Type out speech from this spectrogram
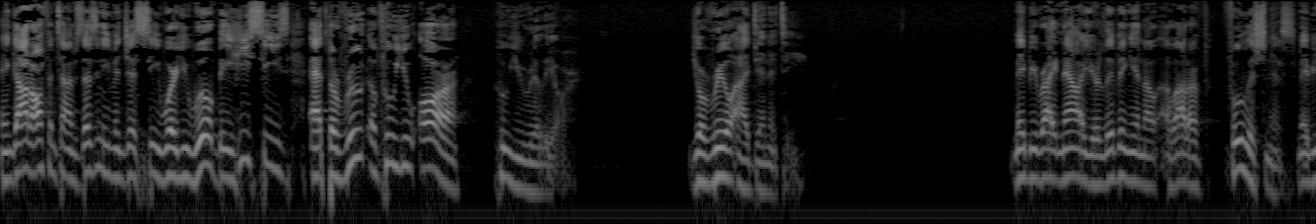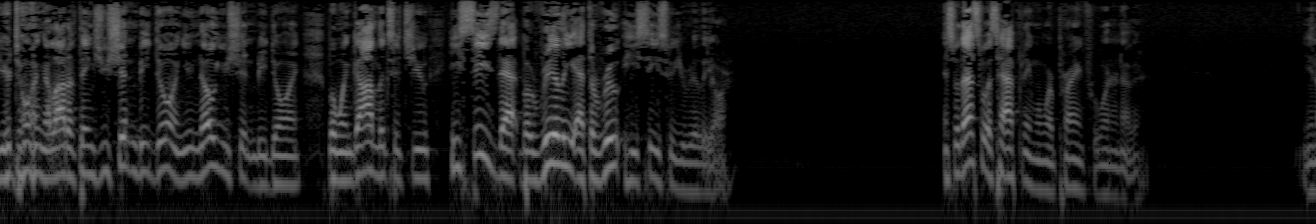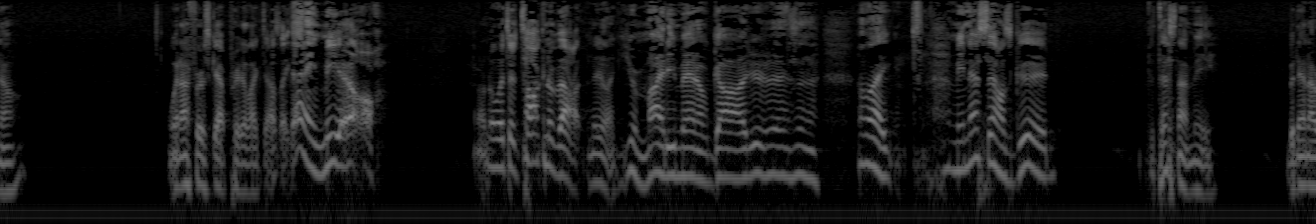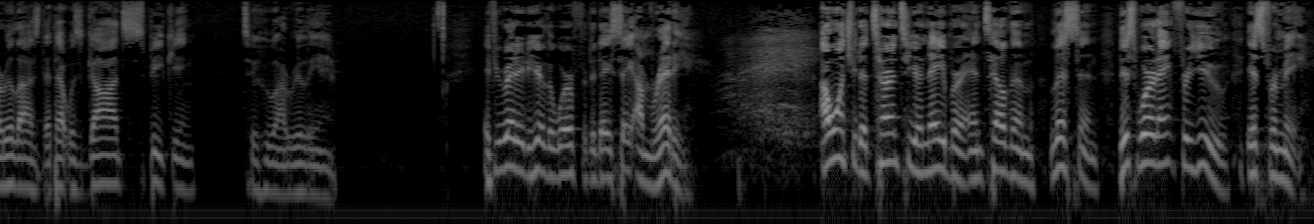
And God oftentimes doesn't even just see where you will be, He sees at the root of who you are, who you really are, your real identity. Maybe right now you're living in a, a, lot of foolishness. Maybe you're doing a lot of things you shouldn't be doing. You know you shouldn't be doing. But when God looks at you, He sees that, but really at the root, He sees who you really are. And so that's what's happening when we're praying for one another. You know? When I first got prayer like that, I was like, that ain't me at all. I don't know what they're talking about. And they're like, you're mighty man of God. I'm like, I mean, that sounds good, but that's not me. But then I realized that that was God speaking to who I really am. If you're ready to hear the word for today, say, I'm ready. I want you to turn to your neighbor and tell them, listen, this word ain't for you, it's for me.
